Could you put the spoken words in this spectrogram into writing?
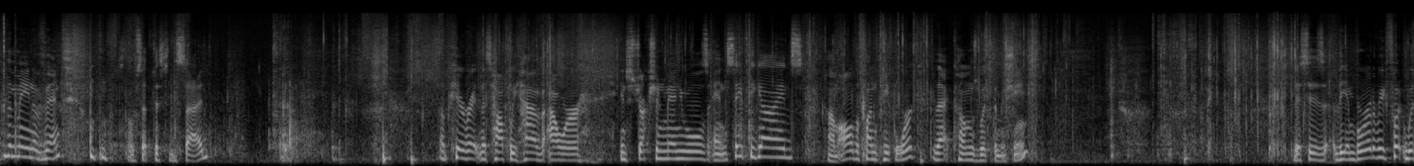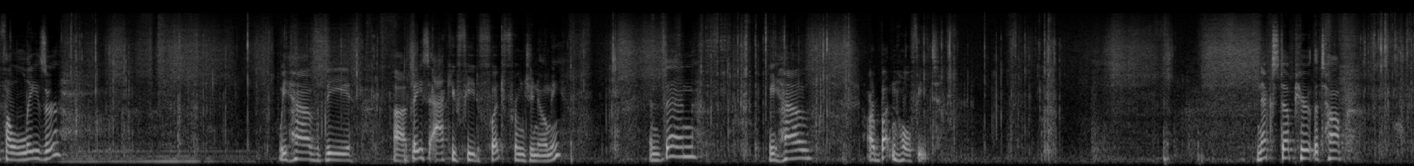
the main event. so I'll set this to the side. Up here right in the top we have our instruction manuals and safety guides, um, all the fun paperwork that comes with the machine. This is the embroidery foot with a laser. We have the uh, base AcuFeed foot from Janome. And then we have our buttonhole feet. Next up here at the top,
